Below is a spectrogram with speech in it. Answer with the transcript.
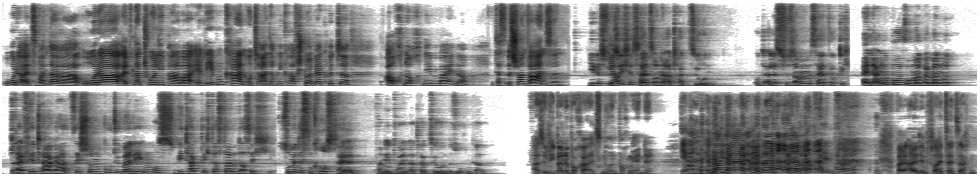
oder als Wanderer oder als Naturliebhaber erleben kann, unter anderem die Graf Stolberg Hütte, auch noch nebenbei, ne? Das ist schon Wahnsinn. Jedes für Ja. sich ist halt so eine Attraktion. Und alles zusammen ist halt wirklich ein Angebot, wo man, wenn man nur drei, vier Tage hat, sich schon gut überlegen muss, wie takte ich das dann, dass ich zumindest einen Großteil von den tollen Attraktionen besuchen kann. Also lieber eine Woche als nur ein Wochenende Gerne, immer Lieber gerne. eine Woche, auf jeden Fall. bei all den Freizeitsachen.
